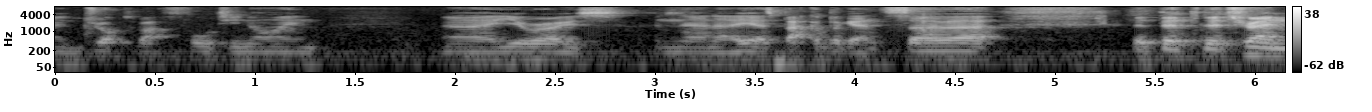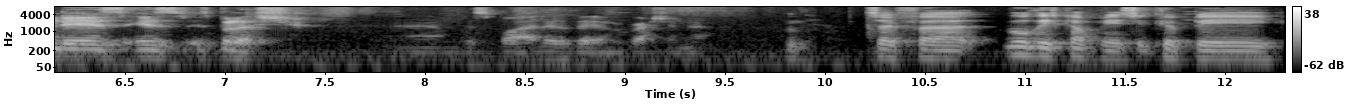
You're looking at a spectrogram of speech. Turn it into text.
and dropped about 49 uh, euros. And then, uh, yeah, it's back up again. So uh, the, the, the, trend is, is, is bullish, um, despite a little bit of aggression there. So for all these companies, it could be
